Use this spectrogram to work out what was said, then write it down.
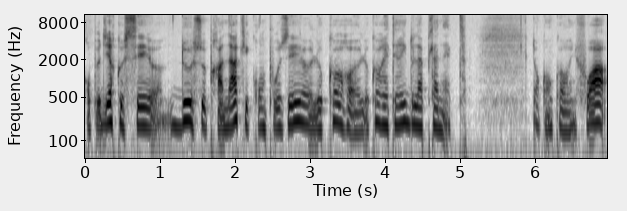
on peut dire que c'est euh, de ce prana qui est composé euh, le corps, le corps éthérique de la planète. Donc encore une fois,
